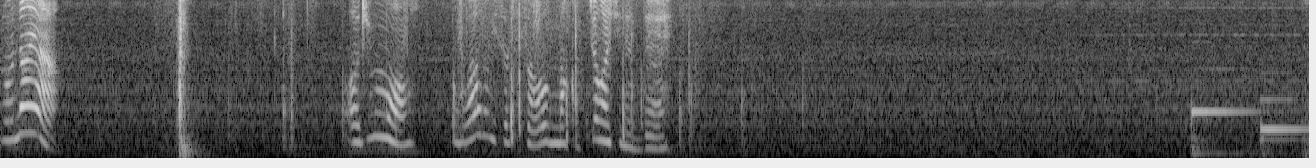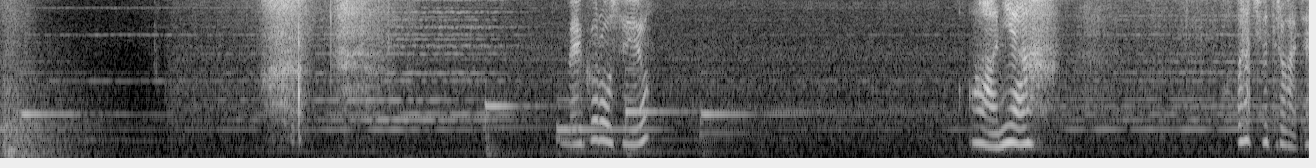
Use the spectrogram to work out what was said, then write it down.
로나야, 아줌마, 뭐 하고 있었어? 엄마 걱정하시는데. 왜 그러세요? 어, 아니야. 어서 집에 들어가자.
